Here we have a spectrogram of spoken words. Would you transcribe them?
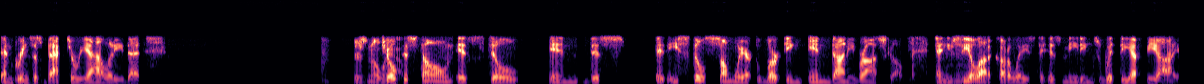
and brings us back to reality that There's no way. Joe out. Pistone is still in this. He's still somewhere lurking in Donnie Brasco, and you Mhm. see a lot of cutaways to his meetings with the FBI.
